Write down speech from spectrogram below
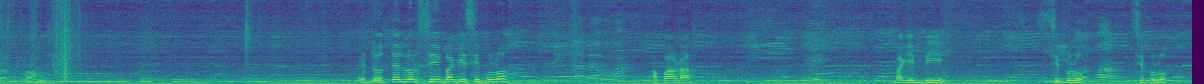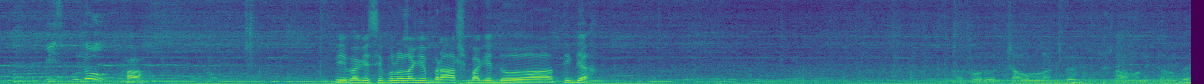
রাখলাম itu telur si bagi si puluh apa ada bagi B si puluh si puluh B10 ha B bagi puluh lagi brush bagi dua tiga তারপর চাউল লাগবে, চাউল নিতে হবে।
